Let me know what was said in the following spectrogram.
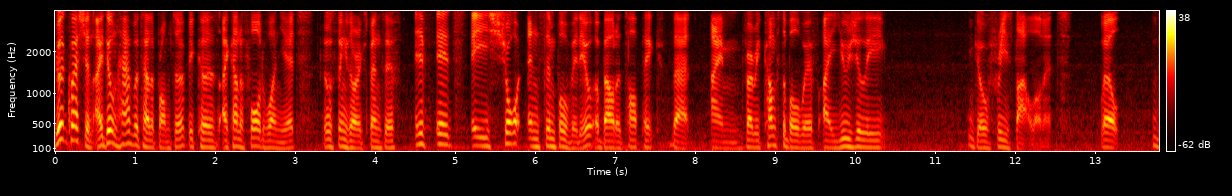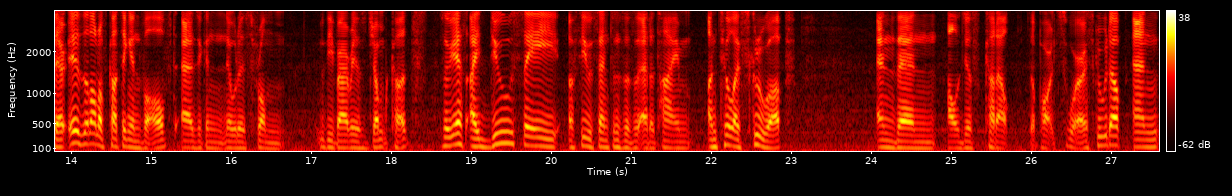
Good question. I don't have a teleprompter because I can't afford one yet. Those things are expensive. If it's a short and simple video about a topic that I'm very comfortable with, I usually go freestyle on it. Well, there is a lot of cutting involved, as you can notice from the various jump cuts. So yes, I do say a few sentences at a time until I screw up, and then I'll just cut out the parts where I screwed up and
